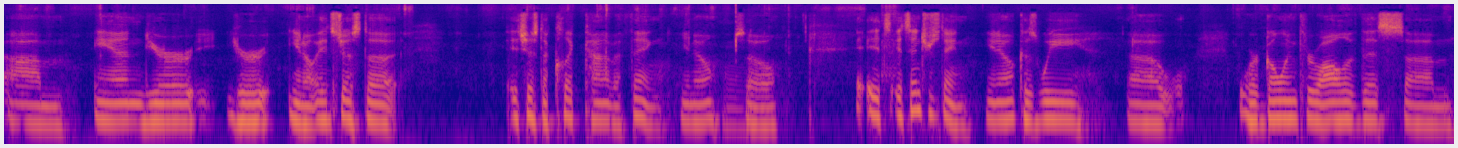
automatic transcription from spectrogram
um, and you're you're you know it's just a it's just a click kind of a thing, you know. So it's it's interesting, you know, because we uh, we're going through all of this. Um,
